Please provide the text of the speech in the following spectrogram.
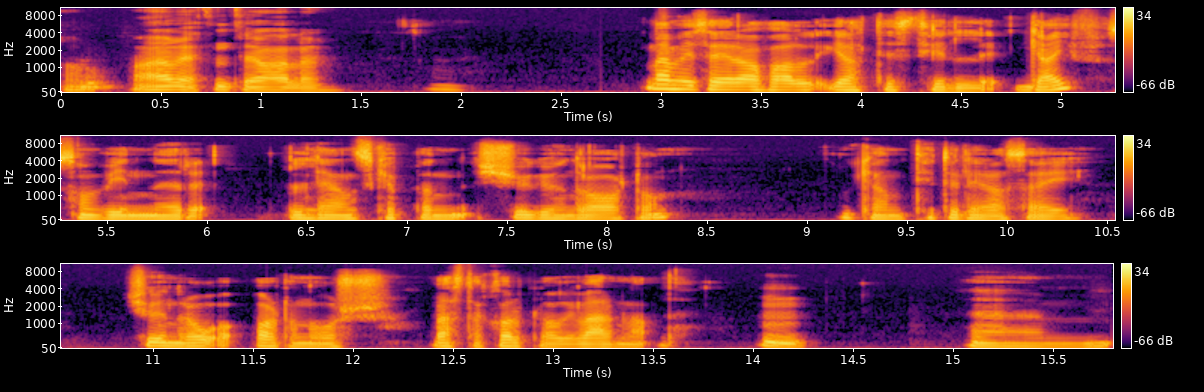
Ja, jag vet inte jag heller. Men vi säger i alla fall grattis till Gaif som vinner länscupen 2018. Och kan titulera sig 2018 års bästa korplag i Värmland. Mm. Ehm,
